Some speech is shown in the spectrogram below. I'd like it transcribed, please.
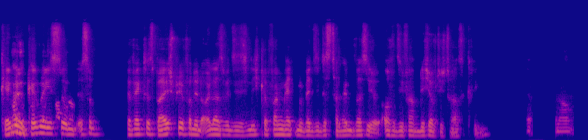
Calgary, also, Calgary ist, so, ist so ein perfektes Beispiel von den Oilers, wenn sie sich nicht gefangen hätten und wenn sie das Talent, was sie offensiv haben, nicht auf die Straße kriegen. Ja, genau.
